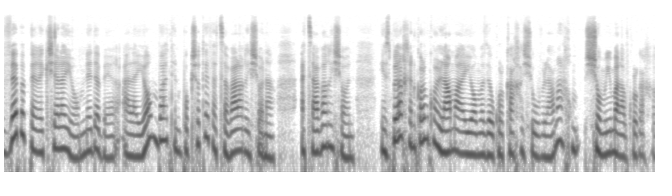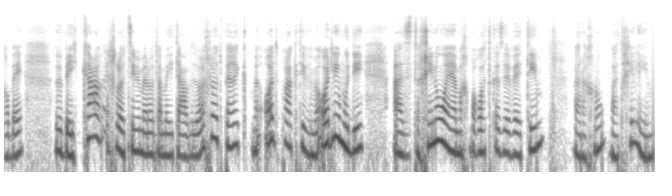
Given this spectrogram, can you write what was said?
ובפרק של היום נדבר על היום בו אתן פוגשות את הצבא לראשונה, הצו הראשון. אני אסביר לכם קודם כל למה היום הזה הוא כל כך חשוב, למה אנחנו שומעים עליו כל כך הרבה, ובעיקר איך להוציא ממנו את המיטב. זה הולך להיות פרק מאוד פרקטי ומאוד לימודי, אז תכינו uh, מחברות כזה ועטים, ואנחנו מתחילים.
